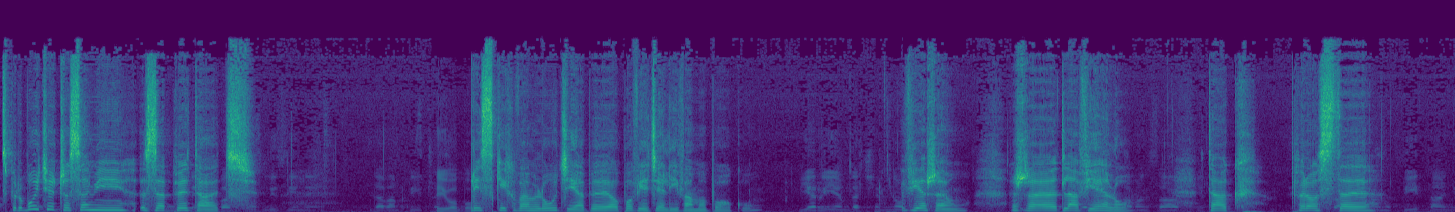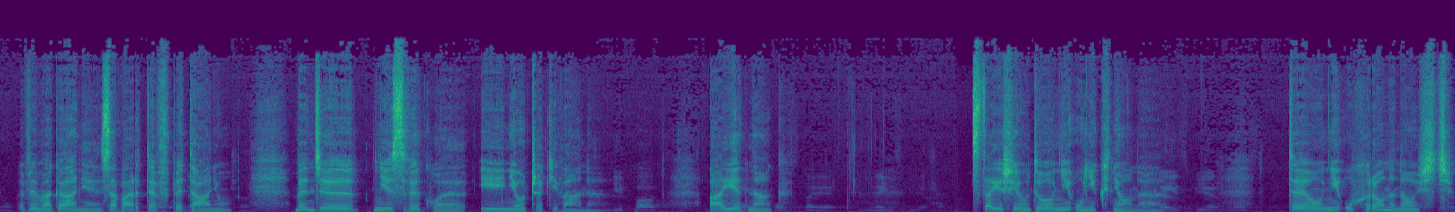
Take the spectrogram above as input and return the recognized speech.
Spróbujcie czasami zapytać bliskich wam ludzi, aby opowiedzieli wam o Bogu. Wierzę, że dla wielu tak proste wymaganie zawarte w pytaniu będzie niezwykłe i nieoczekiwane, a jednak staje się to nieuniknione. Tę nieuchronność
